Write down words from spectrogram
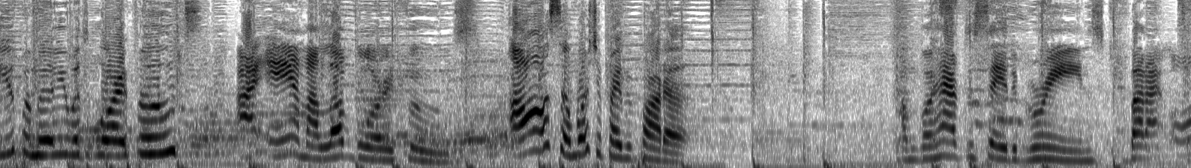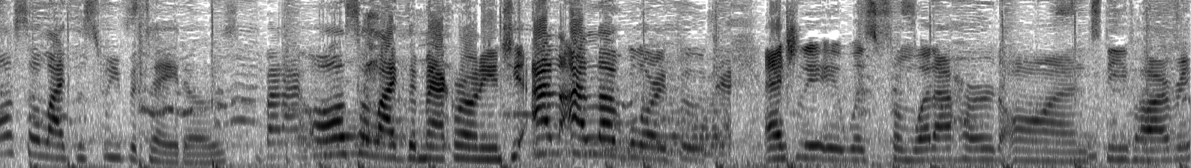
Are you familiar with Glory Foods? I am. I love Glory Foods. Awesome. What's your favorite product? I'm going to have to say the greens, but I also like the sweet potatoes. But I also like the macaroni and cheese. I, I love Glory Foods. Actually, it was from what I heard on Steve Harvey.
